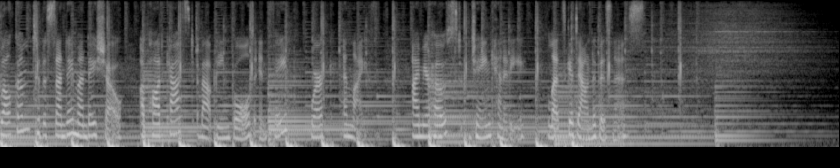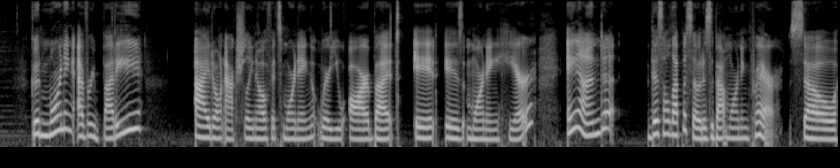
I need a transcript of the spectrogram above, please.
Welcome to the Sunday Monday Show, a podcast about being bold in faith, work, and life. I'm your host, Jane Kennedy. Let's get down to business. Good morning, everybody. I don't actually know if it's morning where you are, but it is morning here. And this whole episode is about morning prayer. So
